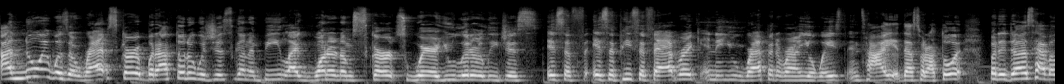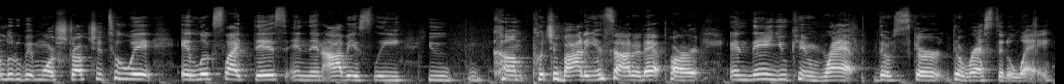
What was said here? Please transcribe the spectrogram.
I knew it was a wrap skirt, but I thought it was just gonna be like one of them skirts where you literally just it's a it's a piece of fabric and then you wrap it around your waist and tie it. That's what I thought. But it does have a little bit more structure to it. It looks like this, and then obviously you come put your body inside of that part and then you can wrap the skirt the rest of the way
